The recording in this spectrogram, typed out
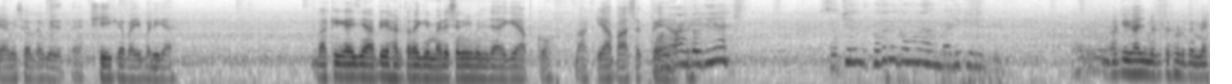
केमिस्ट वाले को ही देते हैं। ठीक है भाई बढ़िया। बाकी गाइज़ यहाँ पे हर तरह की मेडिसिन भी मिल जाएगी आपको। बाकी आप आ सकते हैं यहाँ पे। सचिन पता नहीं कौन है मेडिकल बाकी गाइज़ मिलते थोड़ी देर में।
